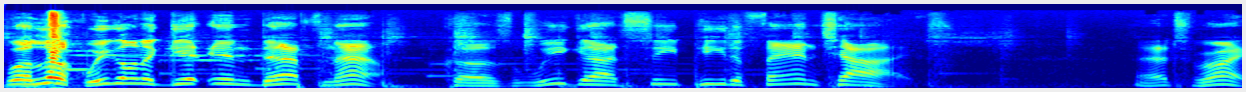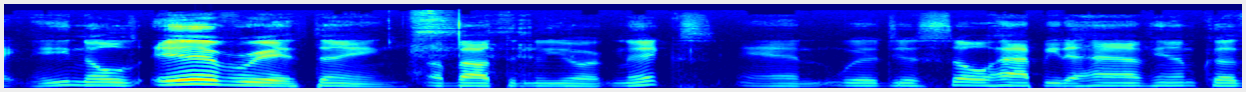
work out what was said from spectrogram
Well, look, we're going to get in depth now because we got CP the franchise. That's right. He knows everything about the New York Knicks, and we're just so happy to have him because,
